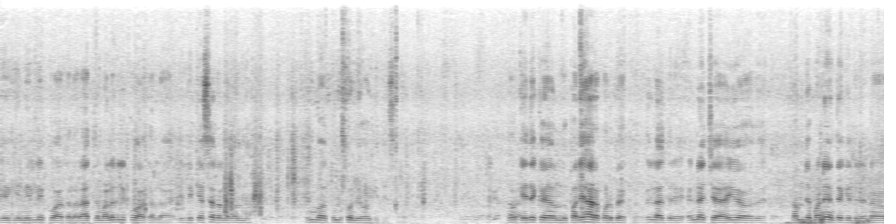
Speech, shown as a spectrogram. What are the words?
ಹೇಗೆ ನಿಲ್ಲಿಕ್ಕೂ ಆಗಲ್ಲ, ರಾತ್ರಿ ಮಲಗಲಿಕ್ಕೂ ಆಗಲ್ಲ, ಇಲ್ಲಿ ಕೆಸರೆಲ್ಲ ಬಂದು ತುಂಬ ತುಂಬಿಕೊಂಡು ಹೋಗಿದೆ ಸರ್. ಓಕೆ ಇದಕ್ಕೆ ಒಂದು ಪರಿಹಾರ ಕೊಡಬೇಕು. ಇಲ್ಲಾದರೆ ಎನ್ ಎಚ್ ಹೈವೇ ಅವರು ನಮ್ಮದೇ ಮನೆಯನ್ನು ತೆಗೆದರೆ ನಾವು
